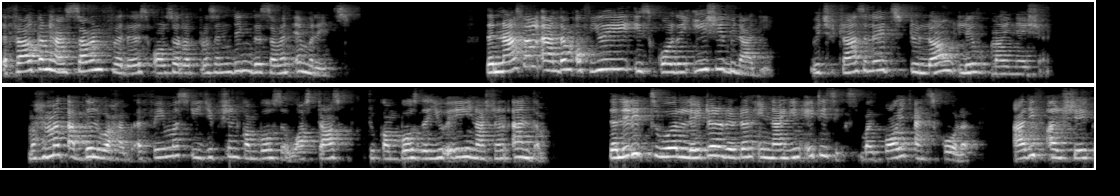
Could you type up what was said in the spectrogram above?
The falcon has seven feathers also representing the seven emirates. The national anthem of UAE is called the Ishi Biladi, which translates to Long Live My Nation. Muhammad Abdul Wahab, a famous Egyptian composer, was tasked to compose the UAE national anthem. The lyrics were later written in 1986 by poet and scholar Arif al-Sheikh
